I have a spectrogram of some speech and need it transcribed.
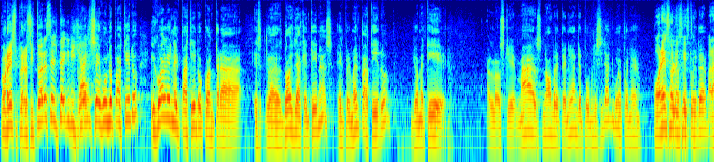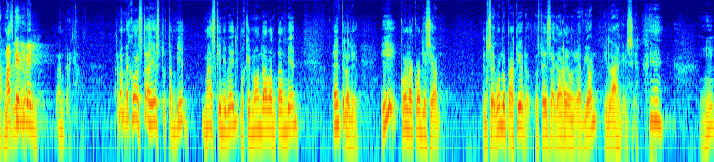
Por eso, pero si tú eres el técnico. ya el segundo partido, igual en el partido contra las dos de Argentinas, el primer partido, yo metí a los que más nombre tenían de publicidad, voy a poner. Por eso lo Para hiciste. Para Más que cumplirlo. nivel. A lo mejor está esto también, más que nivel, porque no andaban tan bien. Éntrale. Y con la condición, el segundo partido, ustedes agarran el avión y lárguense. y,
